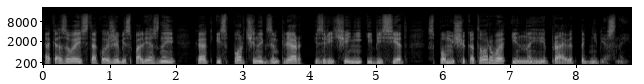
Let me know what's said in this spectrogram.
оказываясь такой же бесполезной, как испорченный экземпляр изречений и бесед, с помощью которого иные правят Поднебесной.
